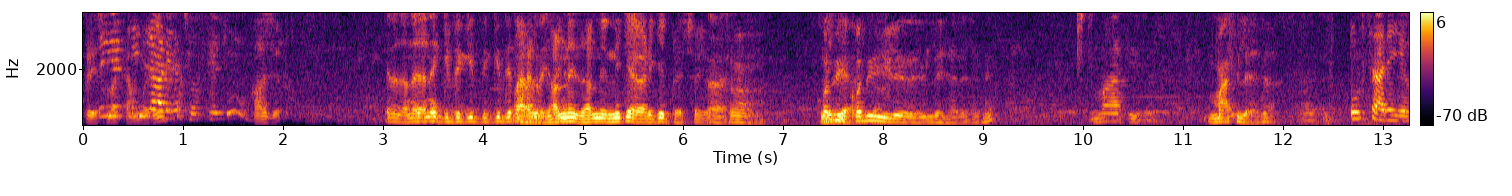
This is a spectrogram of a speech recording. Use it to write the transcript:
प्रेसमा काम गरेँ हजुर। यो त झन्डै झन्डै गिद्धे गिद्धे गिद्धे पारेको रहेछ। झन्डै झन्डै निकै अगाडिकै प्रेस छ यो कति कति लेखेर रहेछ नि माथि लेखेर? उठ्छ अरे यो।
